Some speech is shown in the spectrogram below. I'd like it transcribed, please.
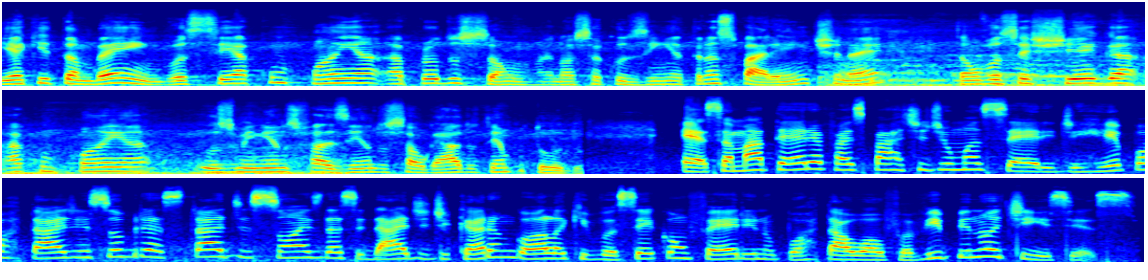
E aqui também você acompanha a produção. A nossa cozinha é transparente, né? Então você chega, acompanha os meninos fazendo salgado o tempo todo. Essa matéria faz parte de uma série de reportagens sobre as tradições da cidade de Carangola que você confere no portal Alfa VIP Notícias.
